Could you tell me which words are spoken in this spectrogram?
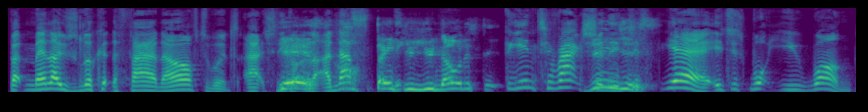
but Melo's look at the fan afterwards actually got, a Yes. lot- and that's Oh, thank the, you. You noticed it. the interaction is just yeah, it's just what you want.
